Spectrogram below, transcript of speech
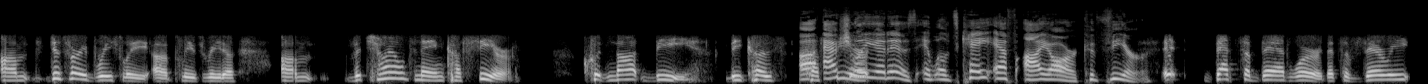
Um, just very briefly, uh, please, Rita. Um, the child's name Kafir could not be because Uh, Kafir, actually, it is. It, well, it's K F I R, Kafir. it, that's a bad word. That's a very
